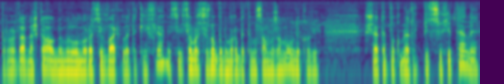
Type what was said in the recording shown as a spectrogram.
прогортати наш канал. Ми минулому році варювали такий флянець. І в цьому році знову будемо робити тому самому замовникові ще теплоакумулятор під сухі тени.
